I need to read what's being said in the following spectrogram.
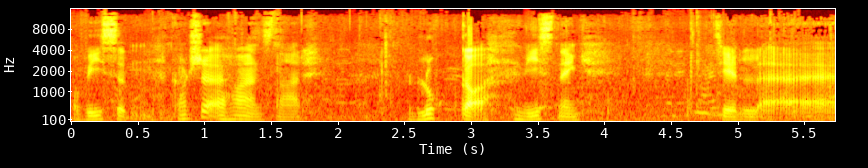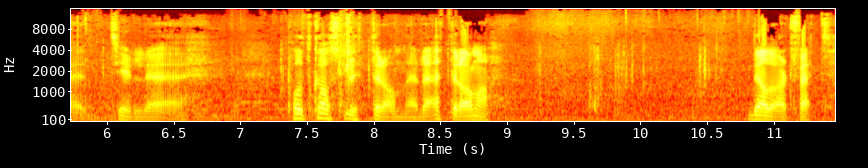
å, vise den. Kanskje ha en sånn her lukka visning til, eh, til eh, podkastlytterne eller et eller annet. Det hadde vært fett.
